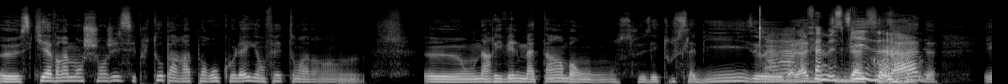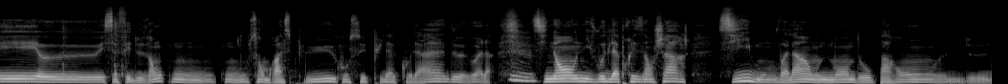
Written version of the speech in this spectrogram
Euh, ce qui a vraiment changé, c'est plutôt par rapport aux collègues. En fait, on, euh, arrivait le matin, bon, on se faisait tous la bise, euh, Ah, voilà, la des fameuse petites bise. accolades. Et, euh, et ça fait deux ans qu'on qu'on s'embrasse plus, qu'on se fait plus d'accolades, euh, voilà. Mm. Sinon, au niveau de la prise en charge, si, bon, voilà, on demande aux parents de,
